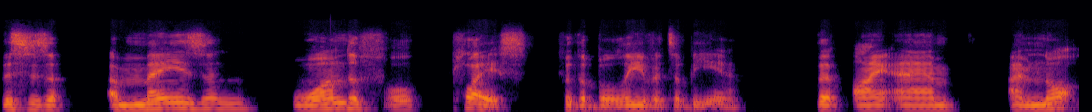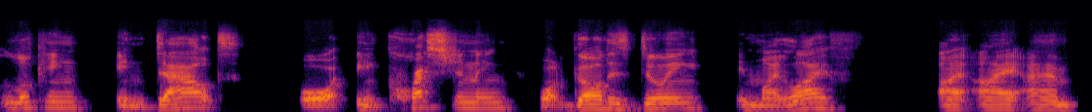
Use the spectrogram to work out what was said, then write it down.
This is an amazing wonderful place for the believer to be in that i am I'm not looking in doubt or in questioning what God is doing in my life. I, I am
